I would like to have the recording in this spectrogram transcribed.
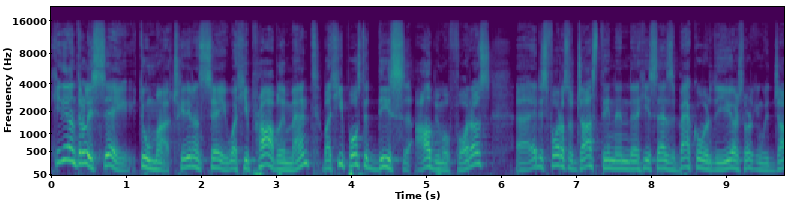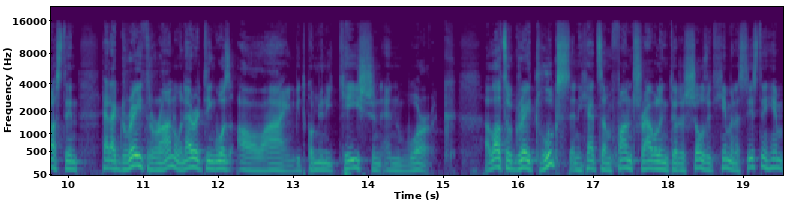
He didn't really say too much, he didn't say what he probably meant, but he posted this album of photos. Uh, it is photos of Justin, and uh, he says, back over the years working with Justin, had a great run when everything was aligned with communication and work. Uh, lots of great looks, and he had some fun traveling to the shows with him and assisting him.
